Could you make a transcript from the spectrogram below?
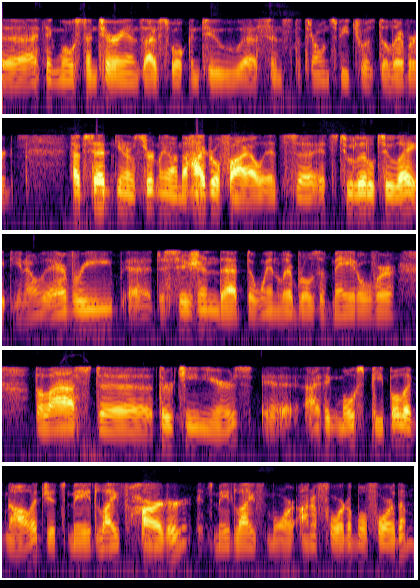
uh, I think most Ontarians I've spoken to uh, since the throne speech was delivered have said, you know, certainly on the hydro file, it's uh, it's too little, too late. You know, every uh, decision that the Wynne Liberals have made over the last uh, 13 years, uh, I think most people acknowledge it's made life harder. It's made life more unaffordable for them.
